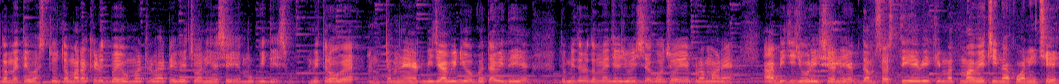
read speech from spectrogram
ગમે તે વસ્તુ તમારા ખેડૂત ભાઈઓ માટે વેચવાની હશે એ મૂકી દઈશું મિત્રો, હવે તમને એક બીજા વીડિયો બતાવી દઈએ. તો મિત્રો, તમે જે જોઈ શકો છો એ પ્રમાણે આ બીજી જોડી છે અને એકદમ સસ્તી એવી કિંમતમાં વેચી નાખવાની છે.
